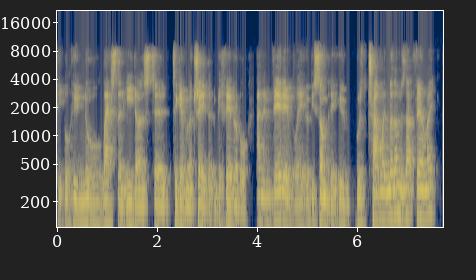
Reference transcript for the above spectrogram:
people who know less than he does to to give him a trade that would be favourable. And invariably, it would be somebody who was travelling with him. Is that fair, Mike?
